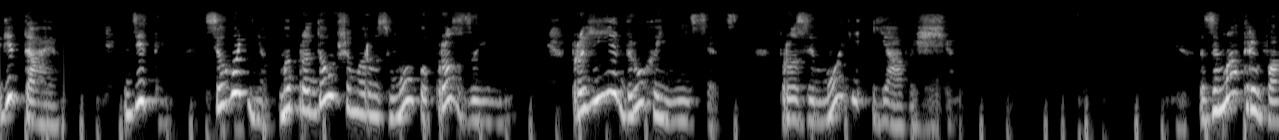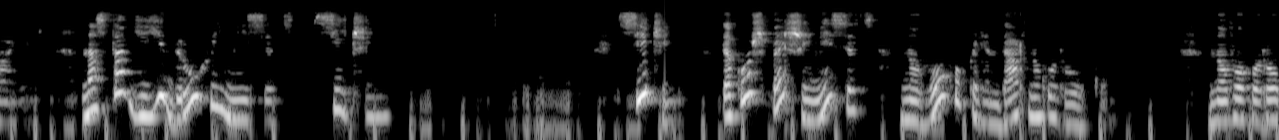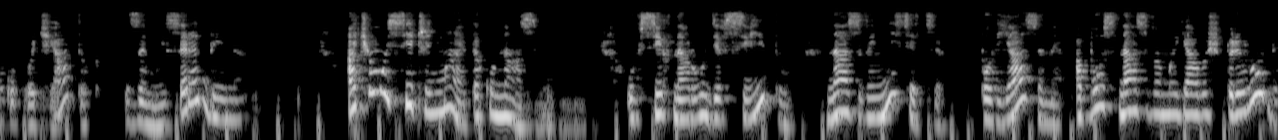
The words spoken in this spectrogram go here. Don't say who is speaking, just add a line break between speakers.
Вітаю! Діти! Сьогодні ми продовжимо розмову про зиму, про її другий місяць, про зимові явища. Зима триває, настав її другий місяць січень. Січень також перший місяць нового календарного року. Нового року початок, зими середина. А чому січень має таку назву? У всіх народів світу назви місяців пов'язані або з назвами явищ природи,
